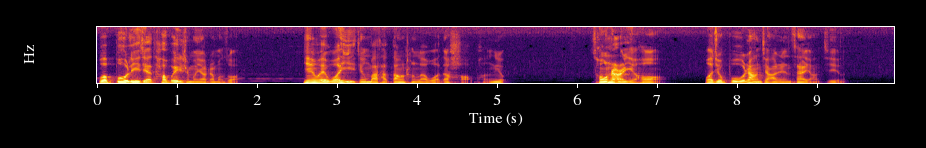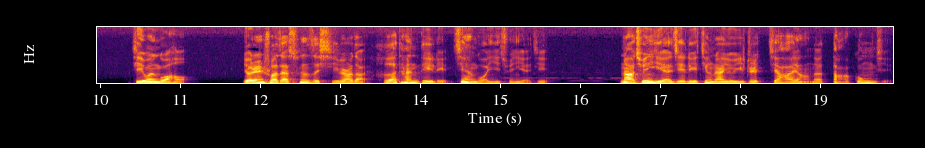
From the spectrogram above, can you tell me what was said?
我不理解他为什么要这么做，因为我已经把他当成了我的好朋友。从那以后，我就不让家人再养鸡了。鸡瘟过后，有人说在村子西边的河滩地里见过一群野鸡，那群野鸡里竟然有一只家养的大公鸡。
